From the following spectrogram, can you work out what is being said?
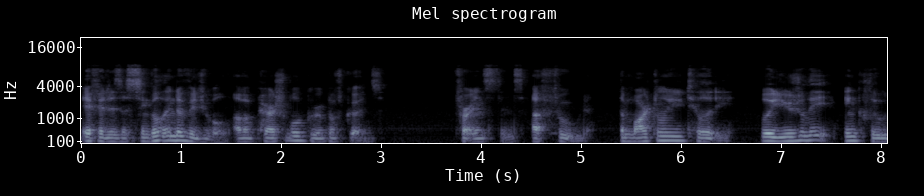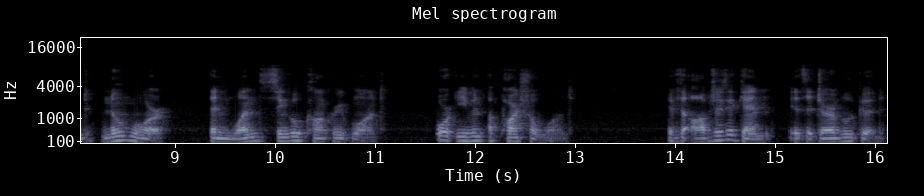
If it is a single individual of a perishable group of goods, for instance of food, the marginal utility will usually include no more than one single concrete want, or even a partial want. If the object again is a durable good,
